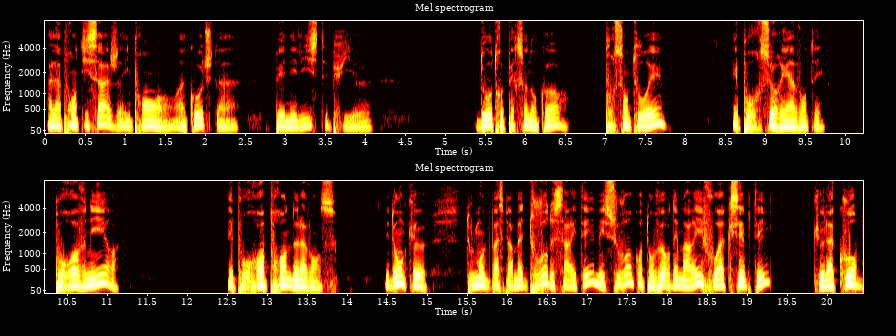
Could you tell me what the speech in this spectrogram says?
à l'apprentissage. Il prend un coach, un PNListe et puis d'autres personnes encore pour s'entourer et pour se réinventer, pour revenir et pour reprendre de l'avance. Et donc, tout le monde ne peut pas se permettre toujours de s'arrêter, mais souvent quand on veut redémarrer, il faut accepter que la courbe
